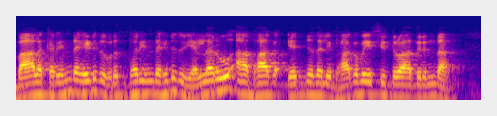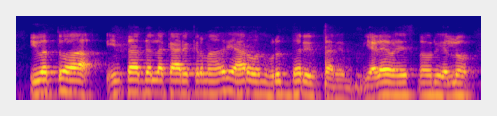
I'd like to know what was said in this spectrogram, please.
ಬಾಲಕರಿಂದ ಹಿಡಿದು, ವೃದ್ಧರಿಂದ ಹಿಡಿದು ಎಲ್ಲರೂ ಆ ಭಾಗ, ಯಜ್ಞದಲ್ಲಿ ಭಾಗವಹಿಸಿದ್ರು. ಆದ್ರಿಂದ ಇವತ್ತು ಆ ಇಂಥದ್ದೆಲ್ಲ ಕಾರ್ಯಕ್ರಮ ಆದರೆ ಯಾರೋ ಒಂದು ವೃದ್ಧರು ಇರ್ತಾರೆ. ಎಳೆ ವಯಸ್ಸಿನವರು ಎಲ್ಲೋ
